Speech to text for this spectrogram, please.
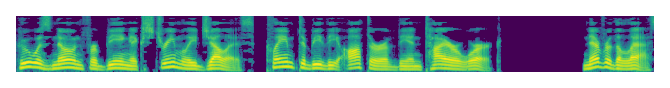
who was known for being extremely jealous, claimed to be the author of the entire work. Nevertheless,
